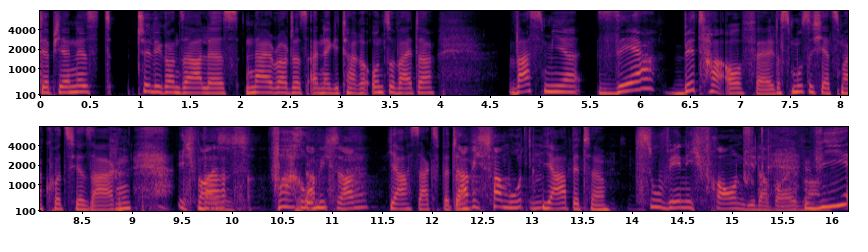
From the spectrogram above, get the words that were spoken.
Der Pianist Chili Gonzalez, Nile Rogers an der Gitarre und so weiter. Was mir sehr bitter auffällt, das muss ich jetzt mal kurz hier sagen. Ich weiß war- es. Warum? Darf ich sagen? Ja, sag's bitte. Darf ich es vermuten? Ja, bitte. Zu wenig Frauen, die dabei waren. Wie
